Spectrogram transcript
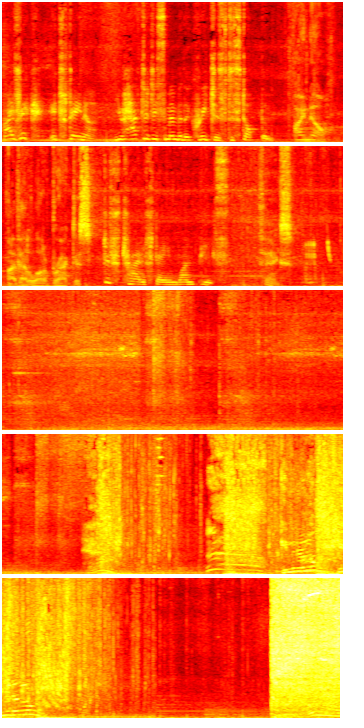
Isaac, it's Dana. You have to dismember the creatures to stop them. I know. I've had a lot of practice. Just try to stay in one piece. Thanks. Give me the loot! Give me the loot! Oh.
